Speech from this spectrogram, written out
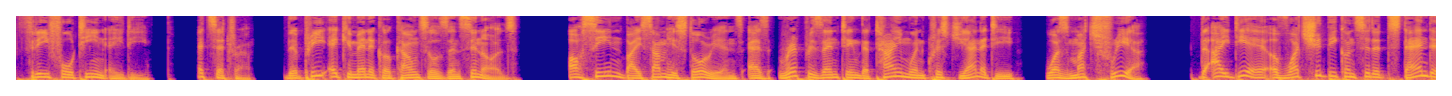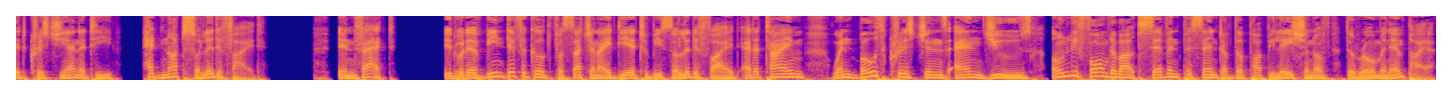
314 AD, etc. The pre ecumenical councils and synods are seen by some historians as representing the time when Christianity was much freer. The idea of what should be considered standard Christianity had not solidified. In fact, it would have been difficult for such an idea to be solidified at a time when both Christians and Jews only formed about 7% of the population of the Roman Empire,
